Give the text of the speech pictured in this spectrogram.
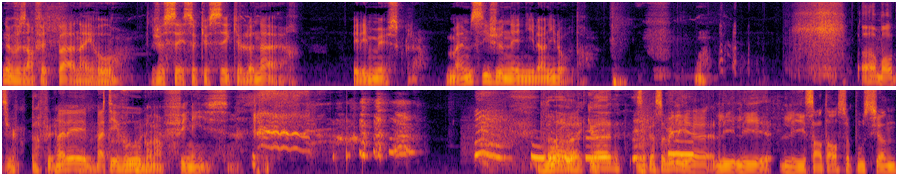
Ne vous en faites pas, Nairo. Je sais ce que c'est que l'honneur et les muscles, même si je n'ai ni l'un ni l'autre. Oh mon Dieu, parfait. Allez, battez-vous, qu'on en finisse. Vous, Oh euh, vous apercevez les, euh, les, les, les centaures se positionnent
